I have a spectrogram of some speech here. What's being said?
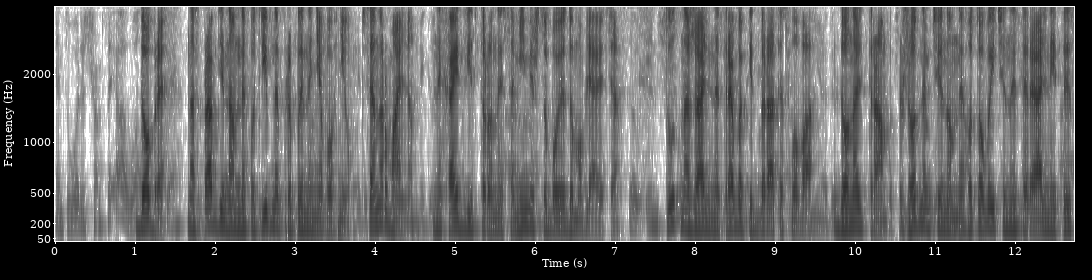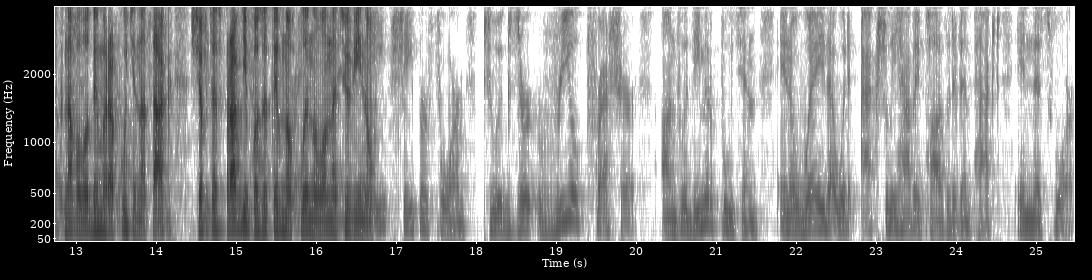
Oh, Добре, насправді нам не потрібне припинення вогню. Все нормально. Нехай дві сторони самі між собою домовляються. Тут, на жаль, не треба підбирати слова. Дональд Трамп жодним чином не готовий чинити реальний тиск на Володимира Путіна так, щоб це справді позитивно вплинуло на цю війну. On Vladimir Putin in a way that would actually have a positive impact in this war.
